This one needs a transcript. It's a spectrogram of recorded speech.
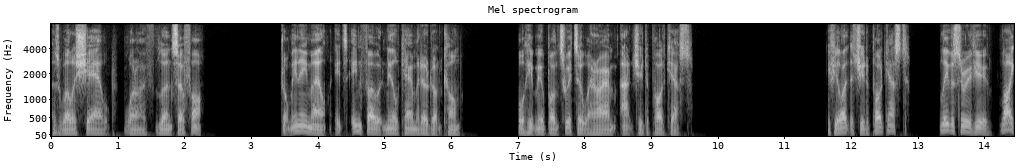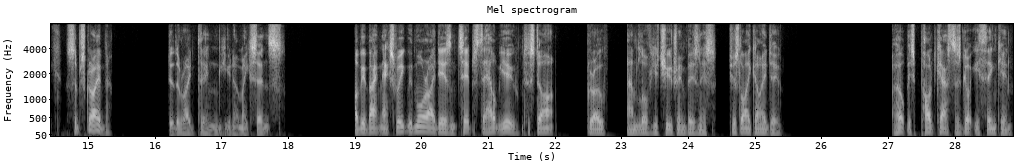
as well as share what I've learned so far. Drop me an email. It's info at neilcowmeadow.com or hit me up on Twitter where I am at Tutor Podcast. If you like the Tutor Podcast, leave us a review, like, subscribe. Do the right thing, you know, makes sense. I'll be back next week with more ideas and tips to help you to start, grow, and love your tutoring business, just like I do. I hope this podcast has got you thinking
